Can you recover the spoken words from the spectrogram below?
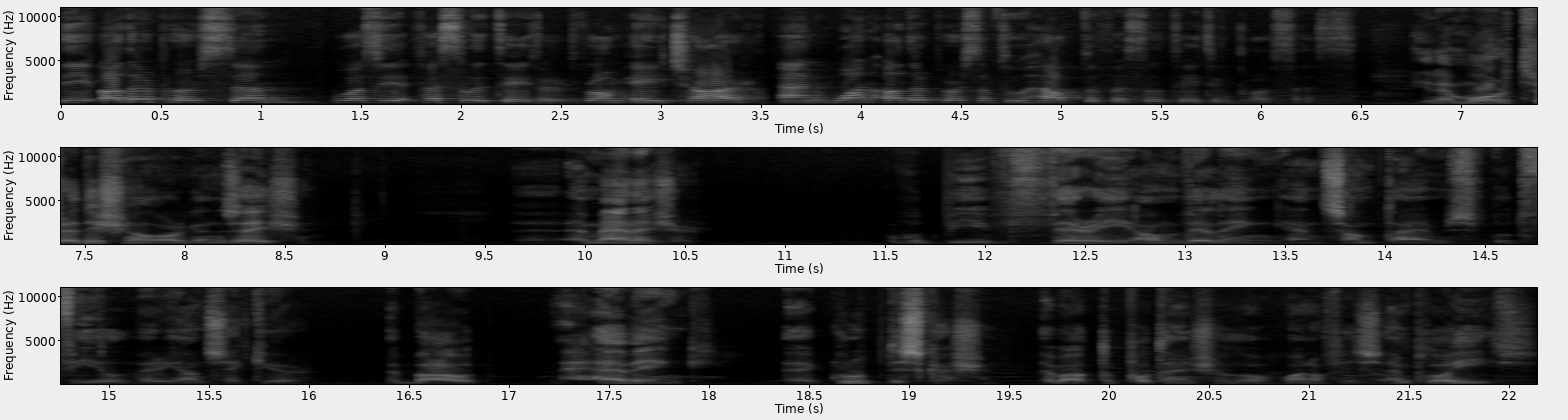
The other person was a facilitator from HR, and one other person to help the facilitating process. In a more traditional organization, uh, a manager would be very unwilling and sometimes would feel very insecure about having a group discussion about the potential of one of his employees.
